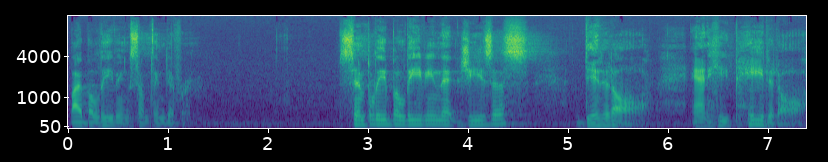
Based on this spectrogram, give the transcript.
by believing something different. Simply believing that Jesus did it all and he paid it all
